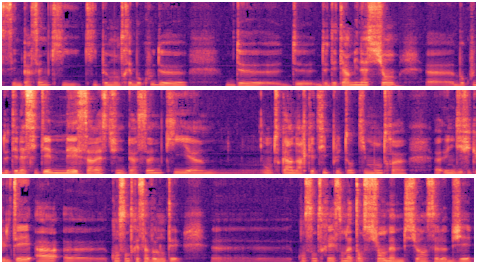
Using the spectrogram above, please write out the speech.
C'est une personne qui, qui, peut montrer beaucoup de, de, détermination, euh, beaucoup de ténacité, mais ça reste une personne qui, euh, en tout cas un archétype plutôt, qui montre euh, une difficulté à concentrer sa volonté, concentrer son attention même sur un seul objet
